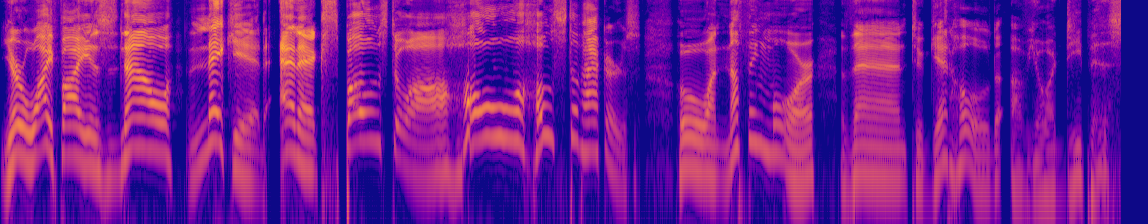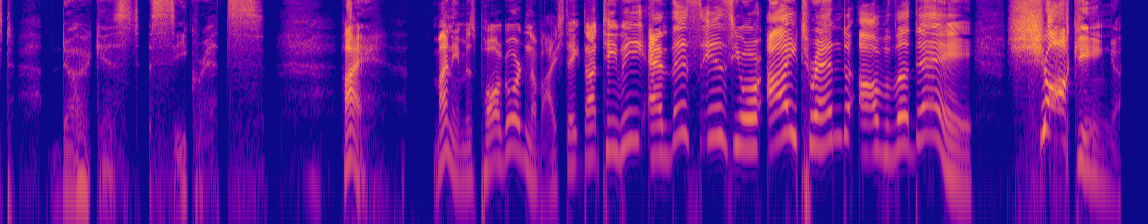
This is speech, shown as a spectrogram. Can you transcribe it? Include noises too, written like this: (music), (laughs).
Your Wi Fi is now naked and exposed to a whole host of hackers who want nothing more than to get hold of your deepest, darkest secrets. Hi. My name is Paul Gordon of iState.tv, and this is your iTrend of the day. Shocking!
